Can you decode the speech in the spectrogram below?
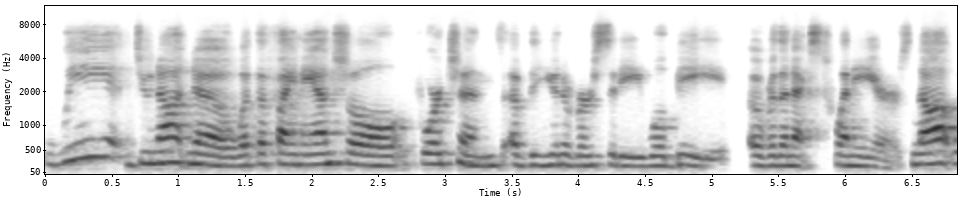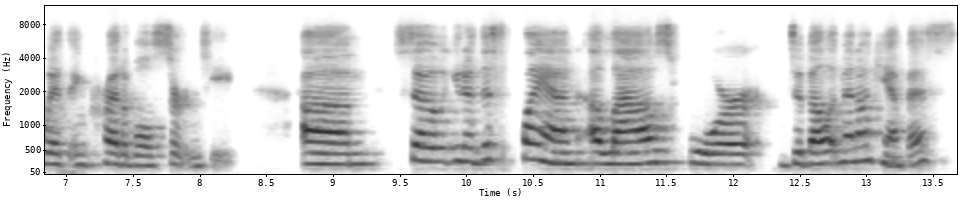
We do not know what the financial fortunes of the university will be over the next 20 years, not with incredible certainty. Um, so, you know, this plan allows for development on campus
